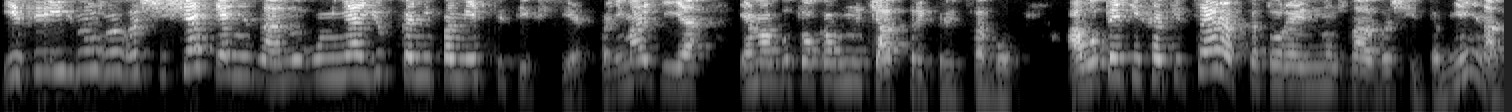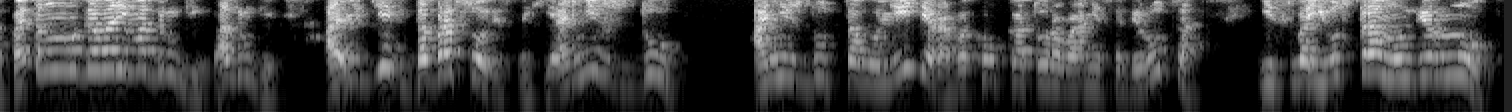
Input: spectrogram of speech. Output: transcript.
Если их нужно защищать, я не знаю, ну у меня юбка не поместит их всех, понимаете, я, я могу только внучат прикрыть собой. А вот этих офицеров, которые им нужна защита, мне не надо. Поэтому мы говорим о других, о других, о людей добросовестных. И они ждут, они ждут того лидера, вокруг которого они соберутся и свою страну вернут.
